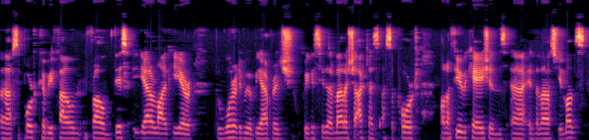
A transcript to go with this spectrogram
uh, support could be found from this yellow line here, the 100 moving average. We can see that it managed to act as a support on a few occasions uh, in the last few months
